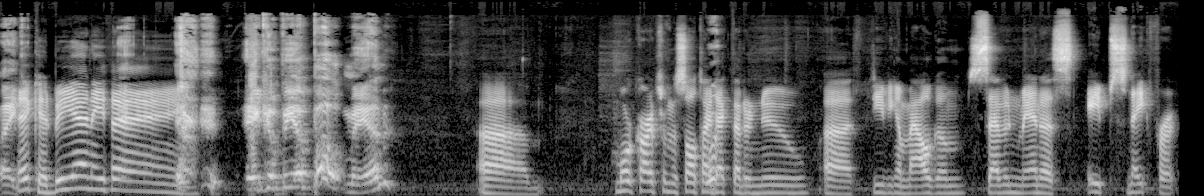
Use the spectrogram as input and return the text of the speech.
like It could be anything. it could be a boat, man. Um, more cards from the Sultai deck that are new. Uh, Thieving Amalgam, seven mana ape snake for.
